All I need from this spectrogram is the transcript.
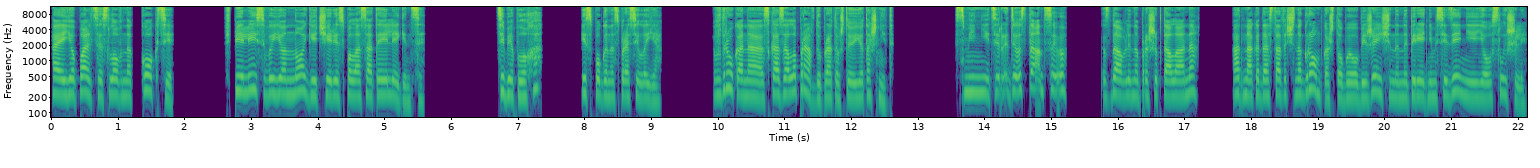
а ее пальцы, словно когти, впились в ее ноги через полосатые леггинсы. «Тебе плохо?» — испуганно спросила я. Вдруг она сказала правду про то, что ее тошнит. «Смените радиостанцию!» — сдавленно прошептала она, однако достаточно громко, чтобы обе женщины на переднем сиденье ее услышали.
